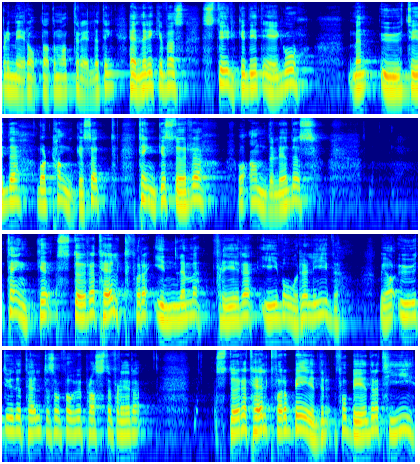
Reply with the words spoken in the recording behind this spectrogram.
bli mer opptatt av materielle ting. Heller ikke for å styrke ditt ego, men utvide vårt tankesett. Tenke større og annerledes tenke større telt for å innlemme flere i våre liv. Ved å utvide teltet så får vi plass til flere. Større telt for å bedre, få bedre tid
